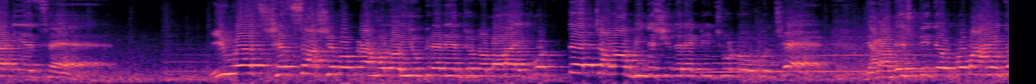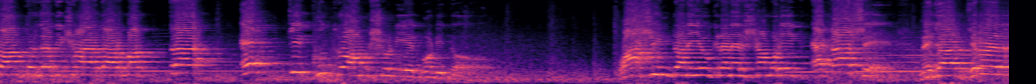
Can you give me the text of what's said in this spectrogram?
জানিয়েছে। ইউএস স্বেচ্ছাসেবকরা হলো ইউক্রেনের জন্য লড়াই করতে চাওয়া বিদেশিদের একটি ছোট উপচ্ছেদ, যারা দেশটিতে প্রবাহিত আন্তর্জাতিক সহায়তার মাত্রা একটি ক্ষুদ্র অংশ নিয়ে গঠিত। ওয়াশিংটনে, ইউক্রেনের সামরিক একাশে মেজর জেনারেল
